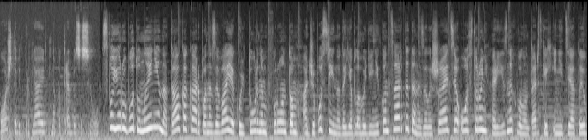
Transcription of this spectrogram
кошти відправляють на потреби ЗСУ. Свою роботу нині Наталка Карпа називає культурним фронтом, адже постійно дає благодійні концерти та не залишається осторонь різних волонтерських ініціатив,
